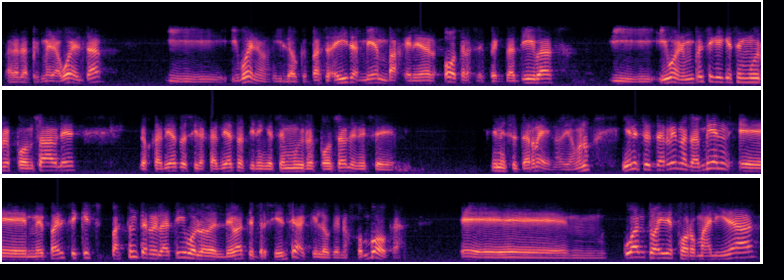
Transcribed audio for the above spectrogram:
para la primera vuelta y, bueno, y lo que pasa ahí también va a generar otras expectativas y, bueno, me parece que hay que ser muy responsables, los candidatos y las candidatas tienen que ser muy responsables en ese en ese terreno, digamos, ¿no? Y en ese terreno también eh, me parece que es bastante relativo lo del debate presidencial, que es lo que nos convoca. Eh, ¿Cuánto hay de formalidad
